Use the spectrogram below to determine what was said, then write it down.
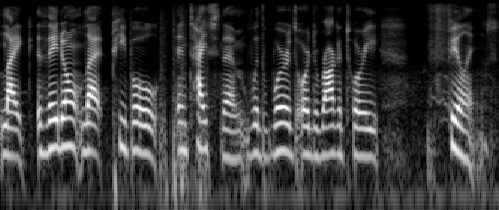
Like they don't let people entice them with words or derogatory feelings.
